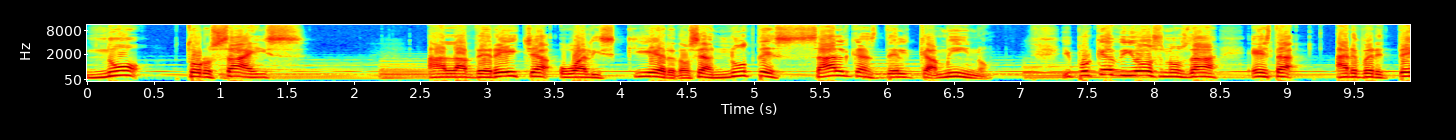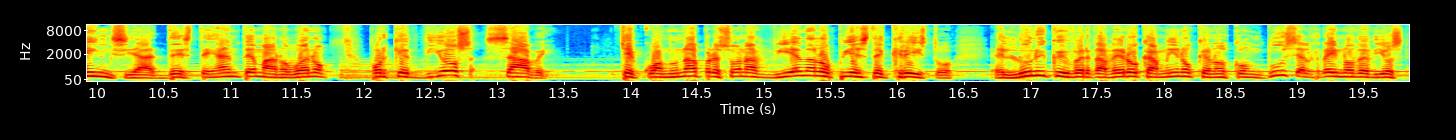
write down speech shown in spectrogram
no torzáis a la derecha o a la izquierda. O sea, no te salgas del camino. ¿Y por qué Dios nos da esta advertencia desde este antemano? Bueno, porque Dios sabe que cuando una persona viene a los pies de Cristo, el único y verdadero camino que nos conduce al reino de Dios,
